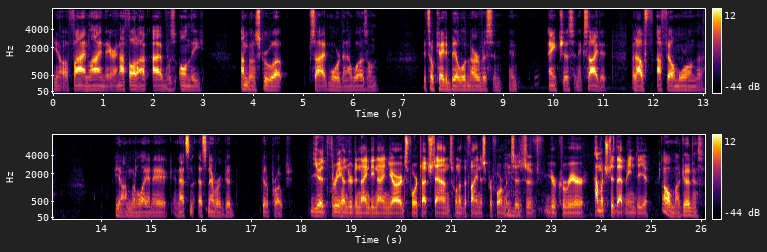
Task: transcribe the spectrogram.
you know, a fine line there. And I thought I, I was on the, I'm going to screw up side more than I was on, it's okay to be a little nervous and, and anxious and excited, but I, I fell more on the, you know, I'm going to lay an egg, and that's that's never a good good approach. You had 399 yards, four touchdowns, one of the finest performances mm-hmm. of your career. How much did that mean to you? Oh my goodness,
